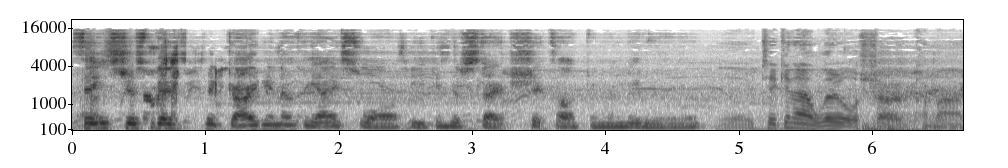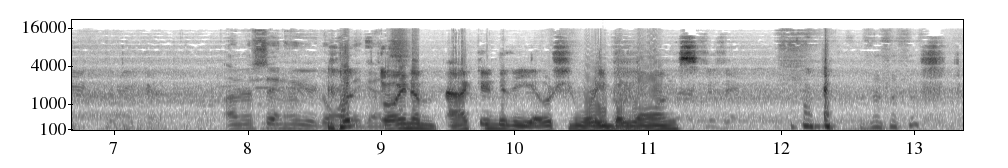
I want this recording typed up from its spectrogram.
Things just because it's the guardian of the ice wall, he can just start shit talking immediately. Yeah, you're taking out Little Shark. Come on. Understand who you're going against. Throwing him back into the ocean where he belongs.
